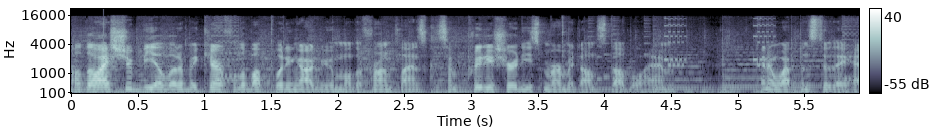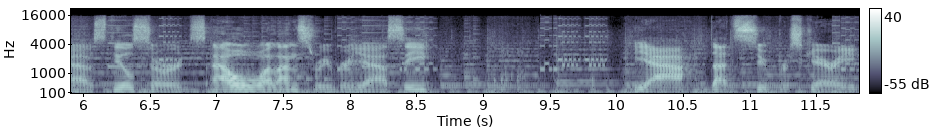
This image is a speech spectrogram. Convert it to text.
Although I should be a little bit careful about putting Ogim on the front lines, because I'm pretty sure these Myrmidons double him. Kind of weapons do they have? Steel swords. Oh, a Lance Reaver, yeah, see? Yeah, that's super scary.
